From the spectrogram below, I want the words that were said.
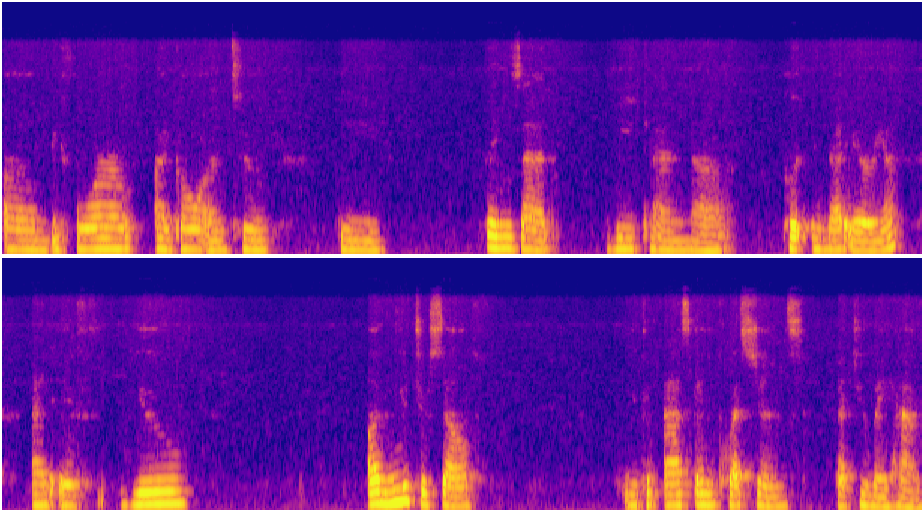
um, before I go on to the things that we can uh, put in that area. And if you unmute yourself you can ask any questions that you may have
